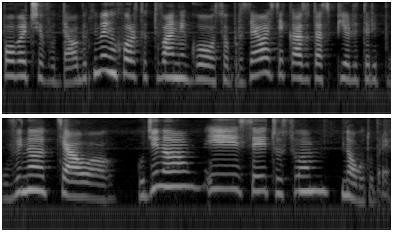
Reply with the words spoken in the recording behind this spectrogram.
повече вода. Обикновено хората това не го съобразява и се казват, аз пия литър и половина цяла година и се чувствам много добре.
